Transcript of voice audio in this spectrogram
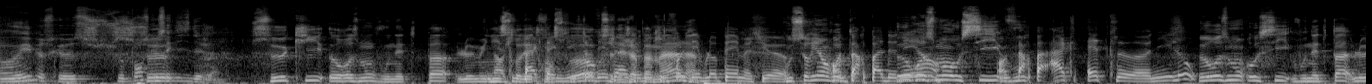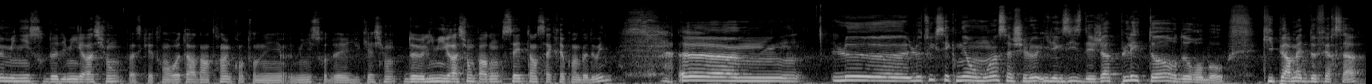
Oui, parce que je pense Ce- que ça existe déjà. Ce qui, heureusement, vous n'êtes pas le ministre des Transports, c'est déjà, pas mal. Vous seriez en retard. Heureusement aussi, vous... euh. Heureusement aussi, vous n'êtes pas le ministre de l'immigration, parce qu'être en retard d'un train quand on est ministre de l'éducation, de l'immigration, pardon, c'est un sacré point Godwin. Euh, le, le truc, c'est que néanmoins, sachez-le, il existe déjà pléthore de robots qui permettent de faire ça.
